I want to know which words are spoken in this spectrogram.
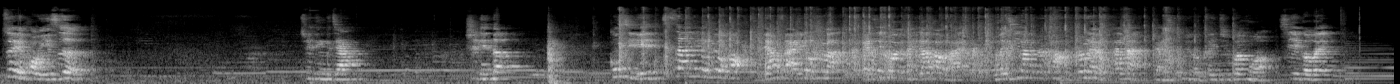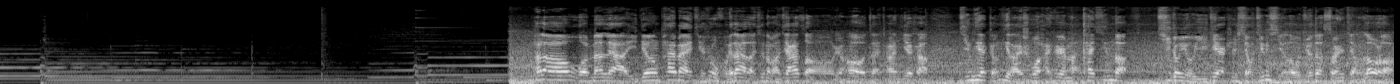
最后一次，确定个价，是您的，恭喜您三六六号两百六十万，感谢各位买家到来，我们其他市场仍然有拍卖，感兴趣的可以去观摩，谢谢各位。Hello，我们俩已经拍卖结束回来了，现在往家走，然后在长安街上。今天整体来说还是蛮开心的，其中有一件是小惊喜了，我觉得算是捡漏了。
